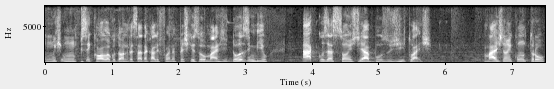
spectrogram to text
um, um psicólogo da Universidade da Califórnia pesquisou mais de 12 mil acusações de abusos rituais, mas não encontrou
